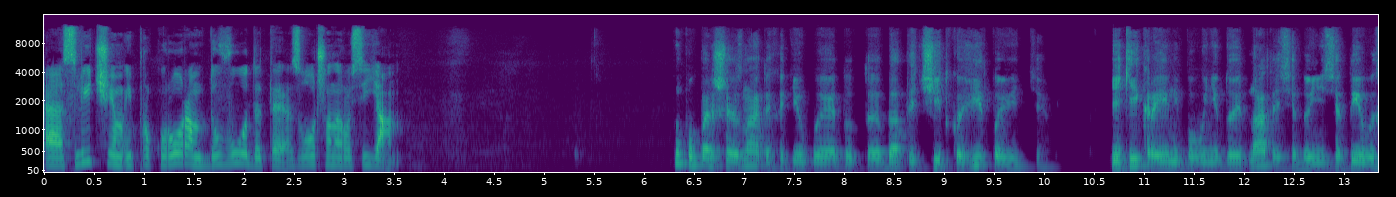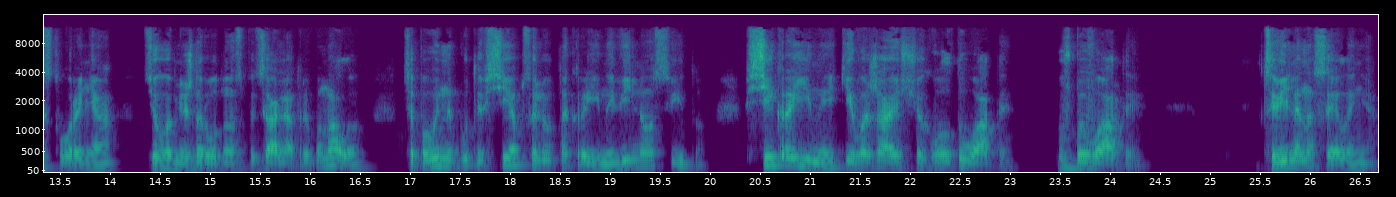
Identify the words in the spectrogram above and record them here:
е, слідчим і прокурорам доводити злочини росіян? Ну, по-перше, знаєте, хотів би тут е, дати чітко відповідь, які країни повинні доєднатися до ініціативи створення цього міжнародного спеціального трибуналу. Це повинні бути всі абсолютно країни вільного світу, всі країни, які вважають, що гвалтувати, вбивати цивільне населення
